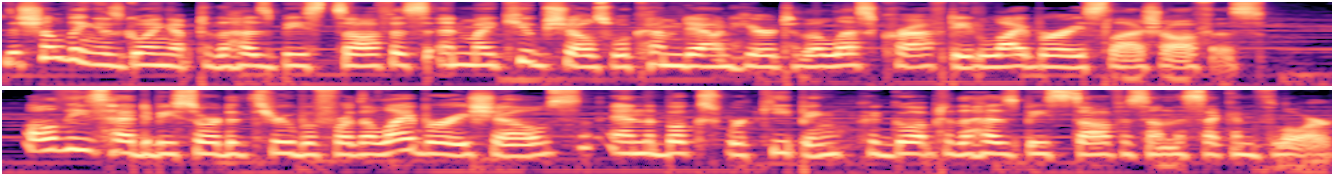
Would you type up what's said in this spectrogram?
The shelving is going up to the husbeast's office, and my cube shelves will come down here to the less crafty library slash office. All these had to be sorted through before the library shelves, and the books we're keeping, could go up to the husbeast's office on the second floor.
